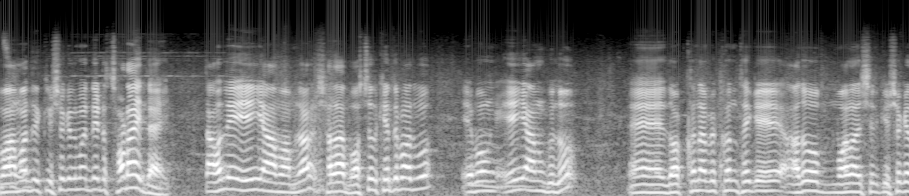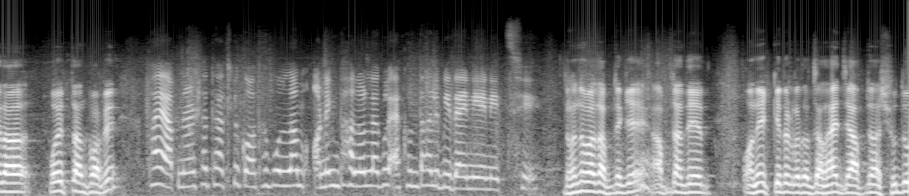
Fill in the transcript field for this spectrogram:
বা আমাদের কৃষকের মধ্যে এটা ছড়াই দেয় তাহলে এই আম আমরা সারা বছর খেতে পারব এবং এই আমগুলো রক্ষণাবেক্ষণ থেকে আরও বাংলাদেশের কৃষকেরা পরিত্রাণ পাবে। ভাই আপনার সাথে আজকে কথা বললাম অনেক ভালো লাগল। এখন তাহলে বিদায় নিয়ে নিচ্ছি। ধন্যবাদ আপনাকে। আপনাদের অনেক কৃতজ্ঞতা জানাই যে আপনারা শুধু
